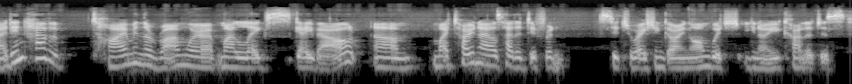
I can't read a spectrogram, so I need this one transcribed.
I didn't have a time in the run where my legs gave out. Um, my toenails had a different situation going on, which you know you kind of just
